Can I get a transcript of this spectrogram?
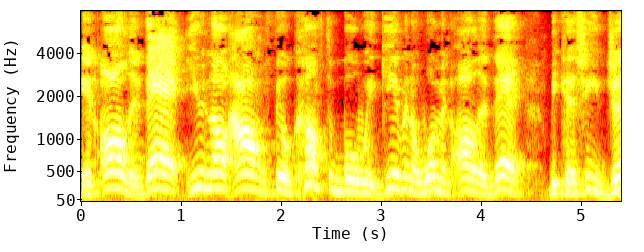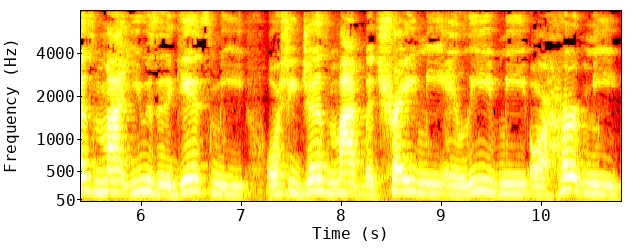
and all of that, you know, I don't feel comfortable with giving a woman all of that because she just might use it against me or she just might betray me and leave me or hurt me,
